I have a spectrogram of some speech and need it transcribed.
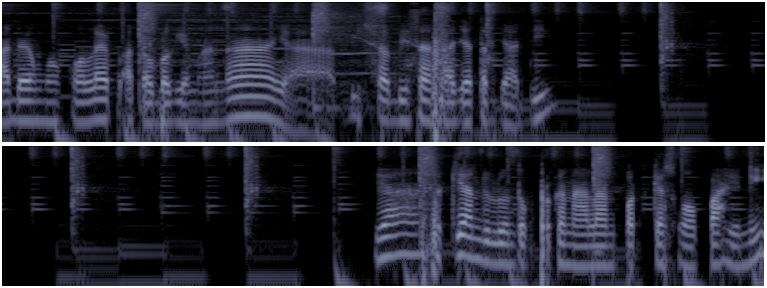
ada yang mau collab atau bagaimana ya bisa-bisa saja terjadi. Ya sekian dulu untuk perkenalan podcast ngopah ini.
